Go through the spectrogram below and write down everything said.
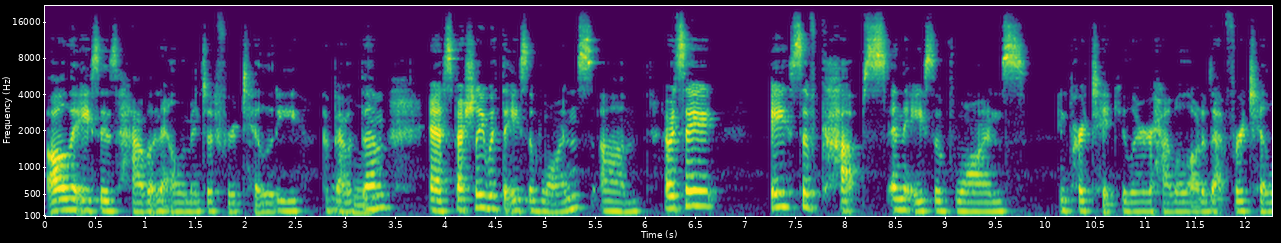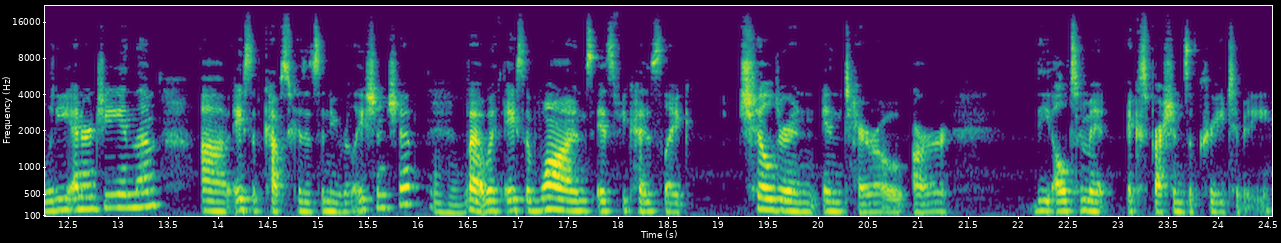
all the aces have an element of fertility about Mhm. them, and especially with the Ace of Wands. Um, I would say Ace of Cups and the Ace of Wands in particular have a lot of that fertility energy in them. Uh, Ace of Cups because it's a new relationship, Mhm. but with Ace of Wands, it's because like children in tarot are the ultimate expressions of creativity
